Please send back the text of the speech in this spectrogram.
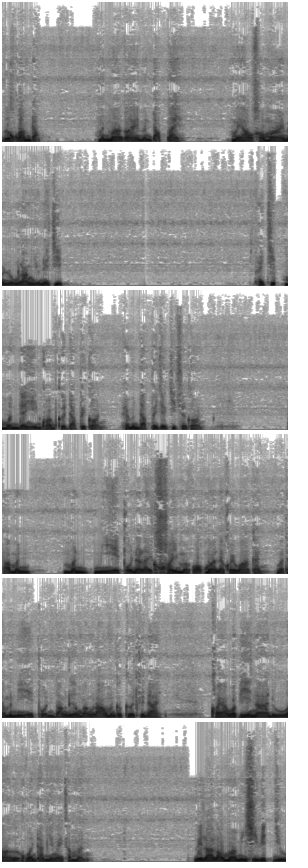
เพื่อความดับ มันมาก็ให้มันดับไป ไม่เอาเข้ามาให้มันลุงลังอยู่ในจิต ให้จิตมันได้เห็นความเกิดดับไปก่อน ให้มันดับไปจากจิตซะก่อน ถ้ามันมันมีเหตุผลอะไรค่อยมาออกมาแล้วค่อยว่ากัน ว่าถ้ามันมีเหตุผลบางเรื่องบางราวมันก็เกิดขึ้นได้ ค่อยเอามาพิจารณาดูว่าเออควรทำยังไงกับมัน เวลาเรามามีชีวิตอยู่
